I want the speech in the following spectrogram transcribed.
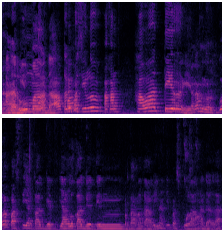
Ada rumah, ada apa. Tapi pasti lu akan khawatir gitu. karena menurut gua pasti yang kaget yang lu kagetin pertama kali nanti pas pulang adalah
